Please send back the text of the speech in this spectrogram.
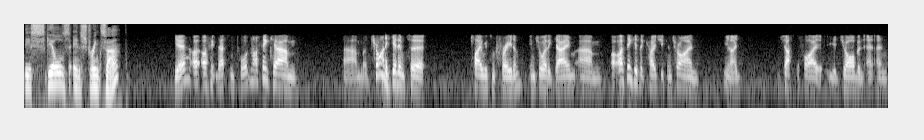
their skills and strengths are? Yeah, I, I think that's important. I think um, um, trying to get them to play with some freedom, enjoy the game. Um, I think as a coach, you can try and, you know, justify your job and and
